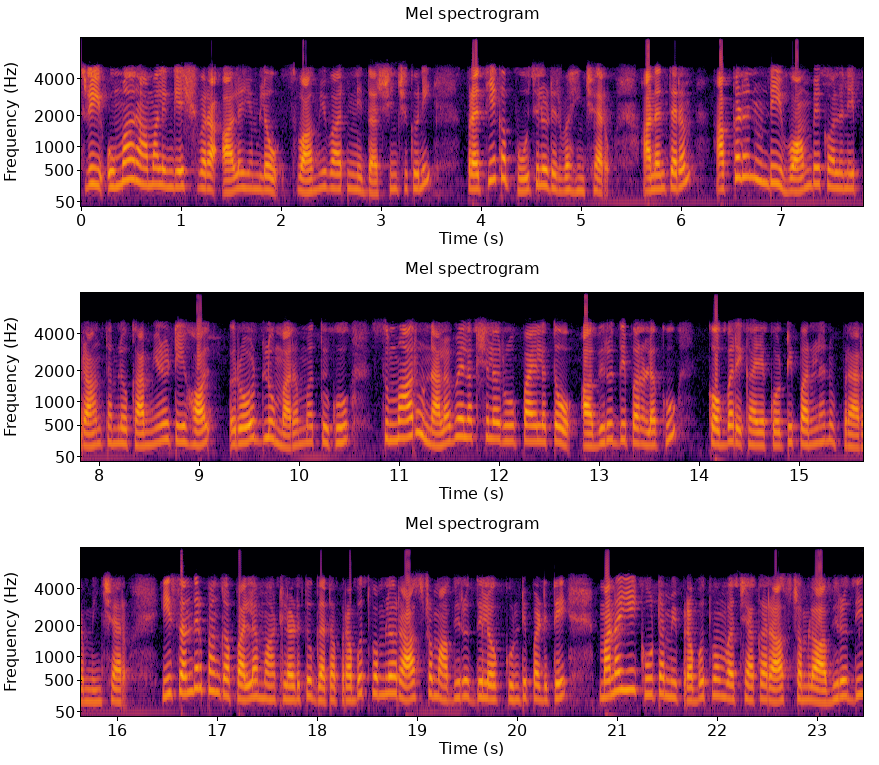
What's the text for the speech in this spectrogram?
శ్రీ ఉమా రామలింగేశ్వర ఆలయంలో స్వామివారిని దర్శించుకుని ప్రత్యేక పూజలు నిర్వహించారు. అనంతరం అక్కడ నుండి వాంబే కాలనీ ప్రాంతంలో కమ్యూనిటీ హాల్ రోడ్లు మరమ్మతుకు సుమారు నలభై లక్షల రూపాయలతో అభివృద్ధి పనులకు కొబ్బరికాయ కొట్టి పనులను ప్రారంభించారు. ఈ సందర్భంగా పల్ల మాట్లాడుతూ గత ప్రభుత్వంలో రాష్ట్రం అభివృద్ధిలో కుంటిపడితే మన ఈ కూటమి ప్రభుత్వం వచ్చాక రాష్ట్రంలో అభివృద్ధి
